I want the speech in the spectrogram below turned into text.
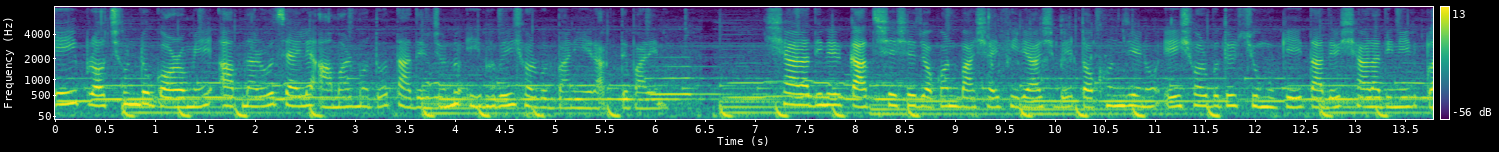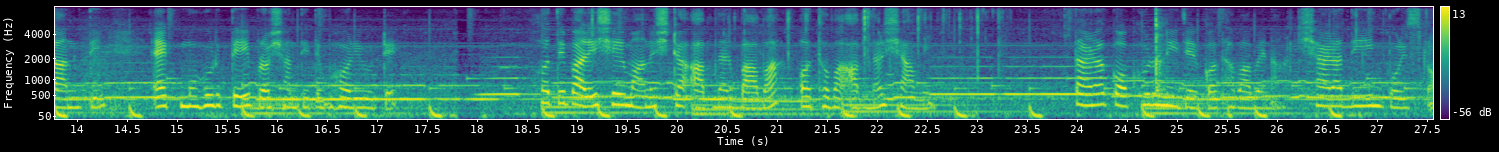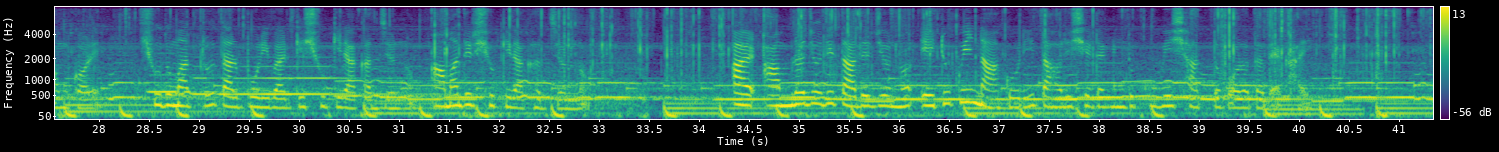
এই প্রচণ্ড গরমে আপনারাও চাইলে আমার মতো তাদের জন্য এইভাবেই শরবত বানিয়ে রাখতে পারেন। সারাদিনের কাজ শেষে যখন বাসায় ফিরে আসবে, তখন যেন এই শরবতের চুমুকে তাদের সারাদিনের ক্লান্তি এক মুহূর্তেই প্রশান্তিতে ভরে ওঠে। হতে পারে সে মানুষটা আপনার বাবা অথবা আপনার স্বামী। তারা কখনো নিজের কথা ভাবে না। সারা দিন পরিশ্রম করে, শুধুমাত্র তার পরিবারকে সুখী রাখার জন্য, আমাদের সুখী রাখার জন্য। আর আমরা যদি তাদের জন্য এটুকুই না করি, তাহলে সেটা কিন্তু খুবই স্বার্থপরতা দেখায়।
